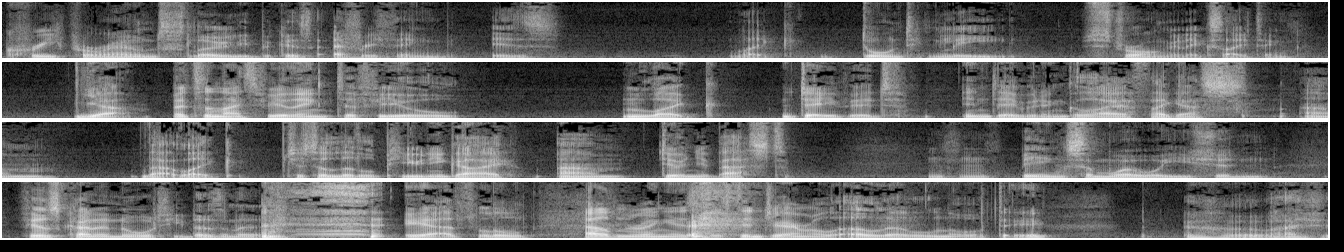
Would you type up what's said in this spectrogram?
creep around slowly because everything is like dauntingly strong and exciting. yeah, it's a nice feeling to feel like David in David and Goliath, I guess. Um, that like just a little puny guy um, doing your best. Being somewhere where you shouldn't feels kind of naughty, doesn't it? yeah, it's a little. Elden Ring is just in general a little naughty. oh, I, sh-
